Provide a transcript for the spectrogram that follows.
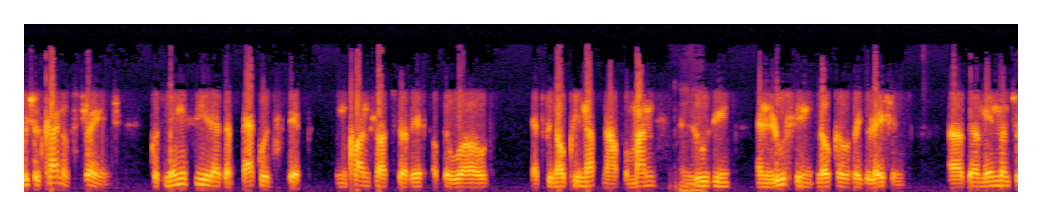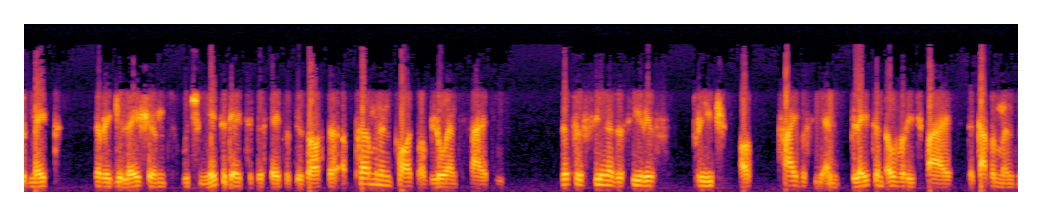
which is kind of strange because many see it as a backward step in contrast to the rest of the world that's been opening up now for months and Mhm. losing and loosing local regulations. Uh, the amendments would make the regulations which mitigated the state of disaster a permanent part of law and society. This is seen as a serious breach of privacy and blatant overreach by the government,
